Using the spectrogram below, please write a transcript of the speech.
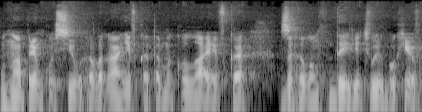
у напрямку сіл Галаганівка та Миколаївка. Загалом 9 вибухів.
